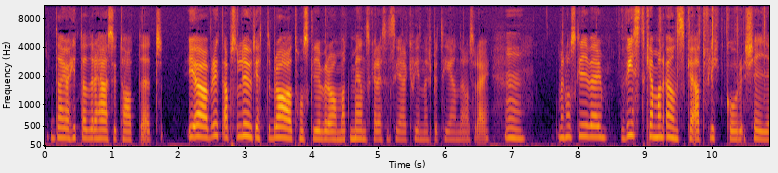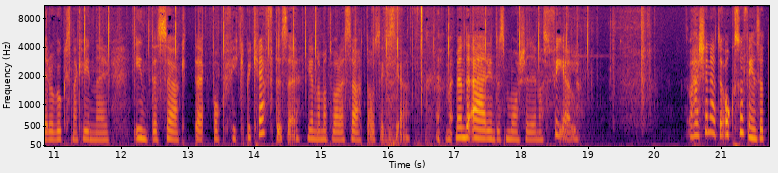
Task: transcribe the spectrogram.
där jag hittade det här citatet. I övrigt absolut jättebra att hon skriver om att män ska recensera kvinnors beteenden och sådär. Mm. Men hon skriver Visst kan man önska att flickor, tjejer och vuxna kvinnor inte sökte och fick bekräftelse genom att vara söta och sexiga. Men det är inte småtjejernas fel. Och här känner jag att det också finns ett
